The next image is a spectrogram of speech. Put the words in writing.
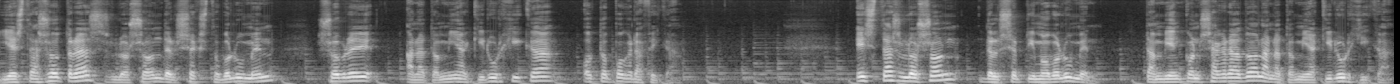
Y estas otras lo son del sexto volumen sobre anatomía quirúrgica o topográfica. Estas lo son del séptimo volumen, también consagrado a la anatomía quirúrgica,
